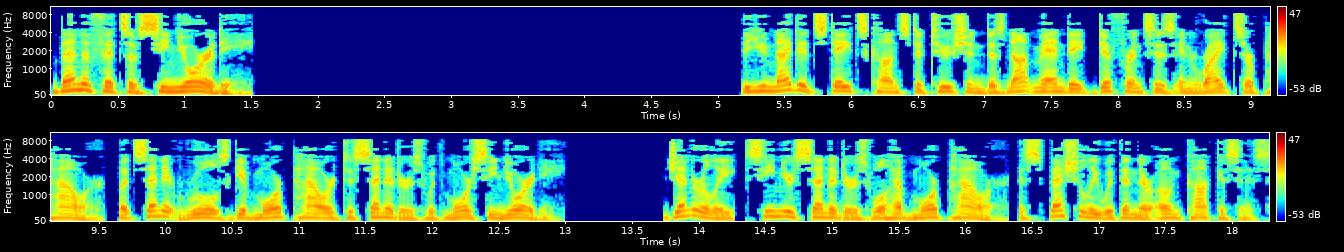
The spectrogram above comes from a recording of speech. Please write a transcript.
Benefits of seniority The United States Constitution does not mandate differences in rights or power, but Senate rules give more power to senators with more seniority. Generally, senior senators will have more power, especially within their own caucuses.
